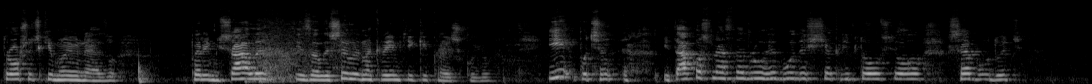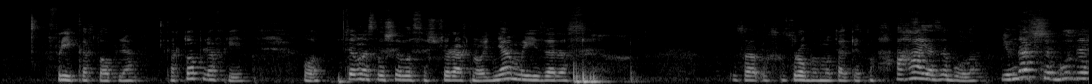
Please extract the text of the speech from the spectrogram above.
трошечки майонезу. Перемішали і залишили, накриємо тільки кришкою. І, почин... і також у нас на друге буде ще, крім того всього, ще будуть фрі картопля. Картопля фрі. От. Це в нас лишилося з вчорашнього дня. Ми її зараз зробимо так, як. Ага, я забула. І в нас ще буде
